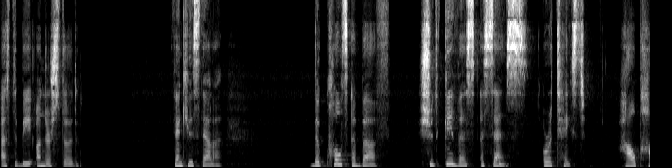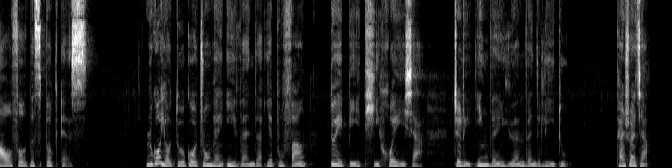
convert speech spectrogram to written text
as to be understood. Thank you, Stella. The quotes above should give us a sense or a taste how powerful this book is. 如果有读过中文译文的，也不妨对比体会一下这里英文原文的力度。坦率讲，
